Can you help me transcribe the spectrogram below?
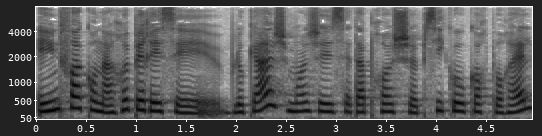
Et une fois qu'on a repéré ces blocages, moi j'ai cette approche psychocorporelle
